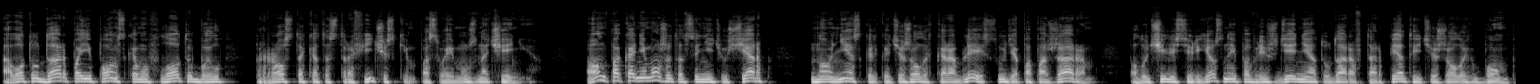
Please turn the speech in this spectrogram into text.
а вот удар по японскому флоту был просто катастрофическим по своему значению. Он пока не может оценить ущерб, но несколько тяжелых кораблей, судя по пожарам, получили серьезные повреждения от ударов торпед и тяжелых бомб,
